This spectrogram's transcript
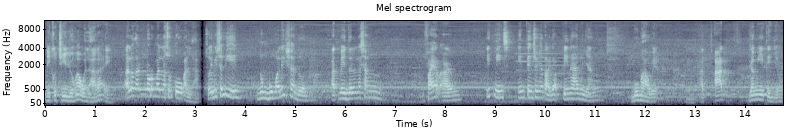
Ni kutsilyo nga, wala nga eh. Alam nga, normal na suntukan lang. So, ibig sabihin, nung bumalik siya doon, at may dala na siyang firearm, It means, intention niya talaga, plinano niyang bumawi. At, at gamitin yun.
